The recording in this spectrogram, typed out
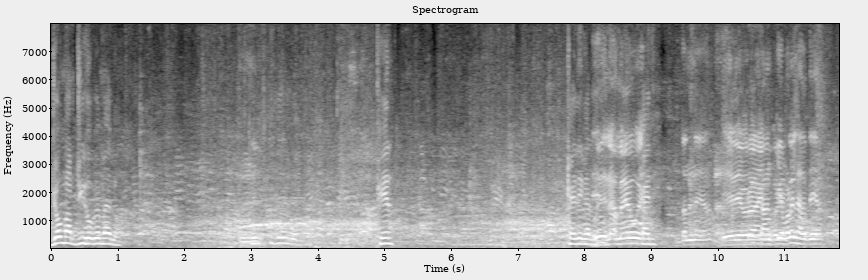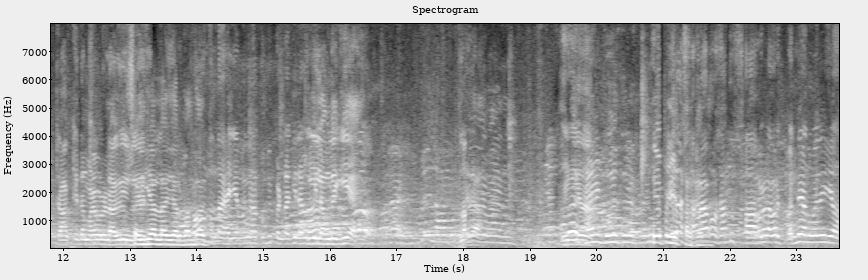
ਜੋ ਮਰਜ਼ੀ ਹੋਵੇ ਮੈਂ ਲਓ ਫਿਰ? ਕਾਹਦੀ ਗੱਲ। ਇਹਦੇ ਨਾਲ ਮੈਂ ਉਹ ਕਾਹਦੀ ਦੰਨੇ ਆ। ਇਹਦੇ ਵਰਾ ਟਾਂਕੇ ਵਾਲੇ ਲੱਗਦੇ ਆ। ਟਾਂਕੇ ਤਾਂ ਮਾੜੇ ਮਾੜੇ ਲੱਗਦੇ ਹੁੰਦੇ ਸਹੀ ਗੱਲ ਆ ਯਾਰ ਬੰਦਾ ਬੰਦਾ ਹੈ ਜਾਂ ਮੈਂ ਤੂੰ ਵੀ ਪਿੰਡਾਂ 'ਚ ਰਹਿਣਾ। ਕੀ ਲਾਉਂਦੇ ਕੀ ਹੈ? ਇਹ ਕੀ ਹੈ ਇਹ 75 ਸਾਰਾ ਕਹਿੰਦਾ ਕੁਝ ਤੂੰ ਸਾਫ਼ ਲੈਣਾ ਪਰ ਬੰਨਿਆ ਨੂੰ ਇਹਨੇ ਹੀ ਆ।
